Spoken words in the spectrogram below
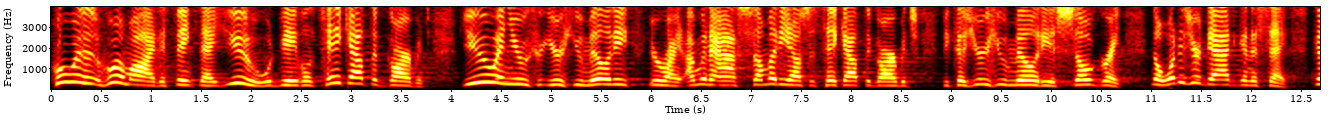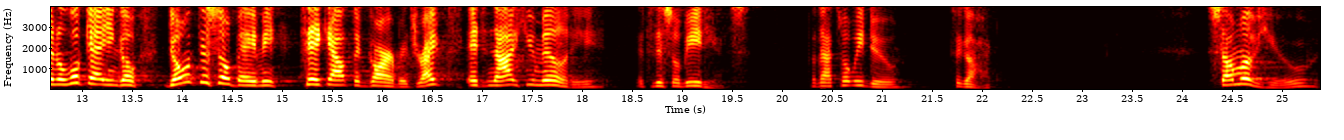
Who, is, who am I to think that you would be able to take out the garbage? You and your, your humility, you're right. I'm going to ask somebody else to take out the garbage because your humility is so great. No, what is your dad going to say? Going to look at you and go, Don't disobey me, take out the garbage, right? It's not humility, it's disobedience. But that's what we do to God. Some of you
